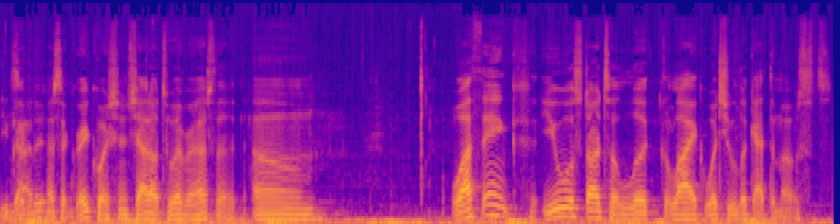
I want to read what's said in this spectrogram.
You That's got a, it. That's a great question. Shout out to whoever asked that. Um, well, I think you will start to look like what you look at the most.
